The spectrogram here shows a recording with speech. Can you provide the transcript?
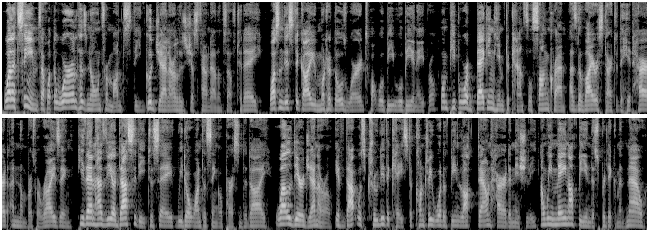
Well, it seems that what the world has known for months, the good general has just found out himself today. Wasn't this the guy who muttered those words, what will be will be in April, when people were begging him to cancel Songkran as the virus started to hit hard and numbers were rising? He then has the audacity to say, we don't want a single person to die. Well, dear general, if that was truly the case, the country would have been locked down hard initially, and we may not be in this predicament now.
